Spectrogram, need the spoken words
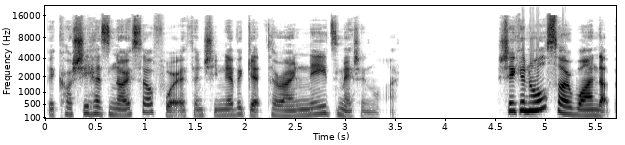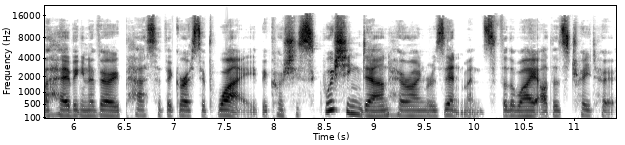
because she has no self worth and she never gets her own needs met in life. She can also wind up behaving in a very passive aggressive way because she's squishing down her own resentments for the way others treat her.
